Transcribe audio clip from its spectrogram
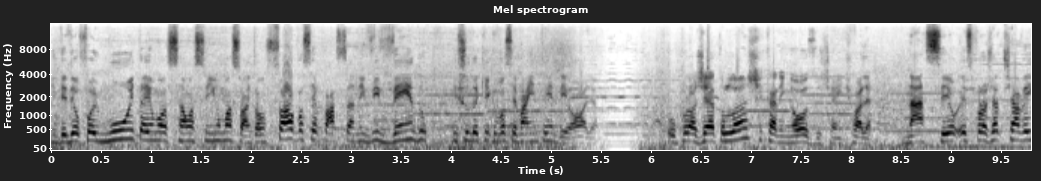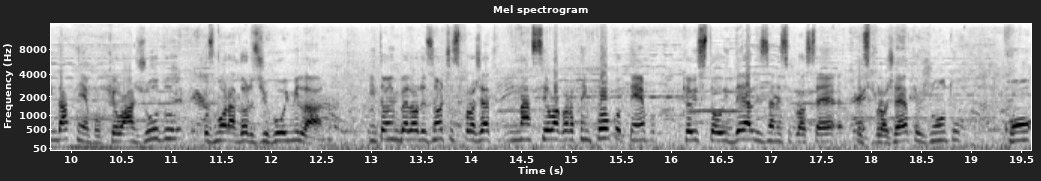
entendeu? Foi muita emoção assim, uma só. Então só você passando e vivendo isso daqui que você vai entender. Olha, O projeto Lanche Carinhoso, gente, olha, nasceu. Esse projeto já vem da tempo, porque eu ajudo os moradores de rua em Milano. Então, em Belo Horizonte, esse projeto nasceu agora tem pouco tempo que eu estou idealizando esse, processo, esse projeto junto com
